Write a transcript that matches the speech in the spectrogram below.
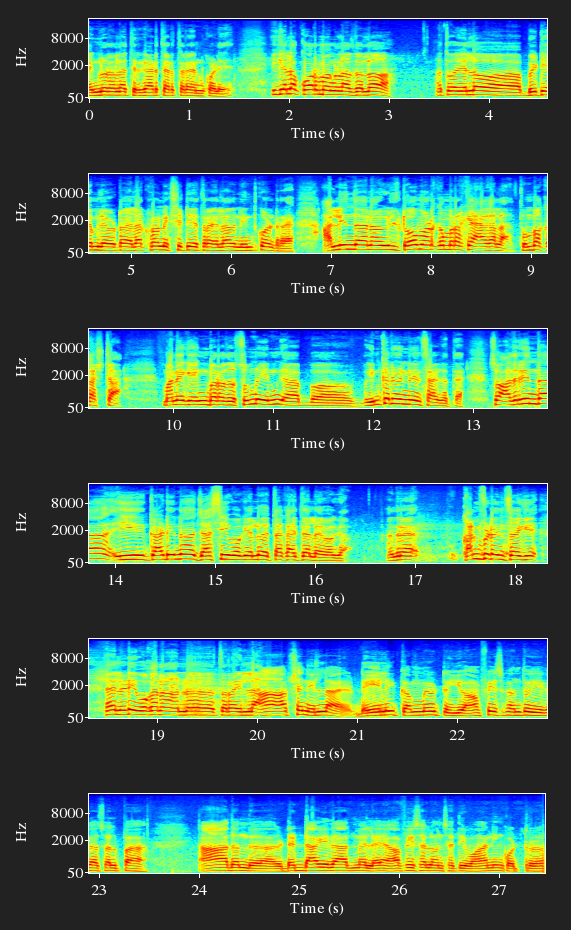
ಬೆಂಗಳೂರೆಲ್ಲ ತಿರುಗಾಡ್ತಾ ಇರ್ತಾರೆ ಅನ್ಕೊಳ್ಳಿ. ಈಗೆಲ್ಲ ಕೋರ್ಮಂಗ್ಲದಲ್ಲೋ ಅಥವಾ ಎಲ್ಲೋ B T M layout electronic city ಹತ್ರ ಎಲ್ಲಾದರೂ ನಿಂತ್ಕೊಂಡ್ರೆ ಅಲ್ಲಿಂದ ನಾವು ಇಲ್ಲಿ ಟೋ ಮಾಡ್ಕೊಂಬರೋಕ್ಕೆ ಆಗಲ್ಲ ತುಂಬ ಕಷ್ಟ. ಮನೆಗೆ ಹೆಂಗೆ ಬರೋದು? ಸುಮ್ಮನೆ ಇನ್ ಇನ್ಕನ್ವೀನಿಯನ್ಸ್ ಆಗುತ್ತೆ. ಸೊ ಅದರಿಂದ ಈ ಗಾಡಿನ ಜಾಸ್ತಿ ಇವಾಗ ಎಲ್ಲೋ ಎತ್ತಕ್ಕಾಯ್ತಲ್ಲ ಇವಾಗ. ಅಂದರೆ ಕಾನ್ಫಿಡೆನ್ಸ್ ಆಗಿ "ಏ, ನಡಿ ಹೋಗೋಣ ಅನ್ನೋ ಥರ ಇಲ್ಲ. ಆ ಆಪ್ಷನ್ ಇಲ್ಲ. ಡೈಲಿ ಕಮ್ಯೂಟ್ ಈ ಆಫೀಸ್ಗಂತೂ ಈಗ ಸ್ವಲ್ಪ ಅದೊಂದು ಡೆಡ್ ಆಗಿದೆ ಆದಮೇಲೆ ಆಫೀಸಲ್ಲಿ ಒಂದು ಸತಿ ವಾರ್ನಿಂಗ್ ಕೊಟ್ಟರು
